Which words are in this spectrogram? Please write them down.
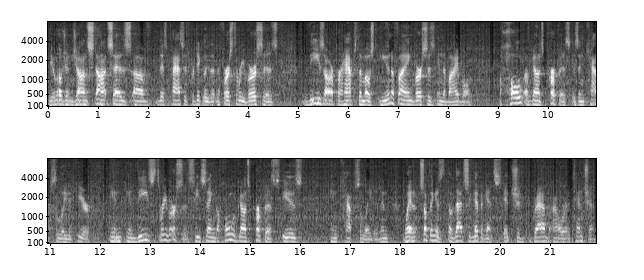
Theologian John Stott says of this passage, particularly the, the first three verses, these are perhaps the most unifying verses in the Bible. The whole of God's purpose is encapsulated here. In, in these three verses, he's saying the whole of God's purpose is encapsulated. And when something is of that significance, it should grab our attention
